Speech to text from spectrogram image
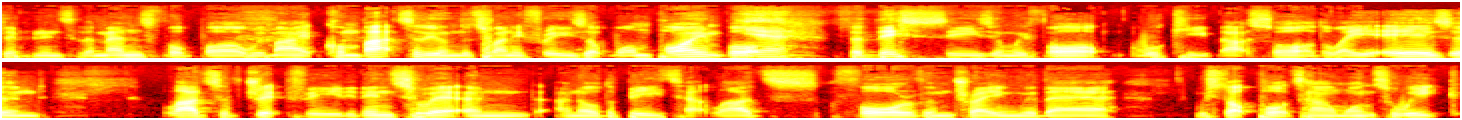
Dipping into the men's football. We might come back to the under 23s at one point, but yeah, for this season, we thought we'll keep that sort of the way it is. And lads have drip feeded into it. And I know the BTEC lads, four of them train with their, we Stockport Town once a week.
